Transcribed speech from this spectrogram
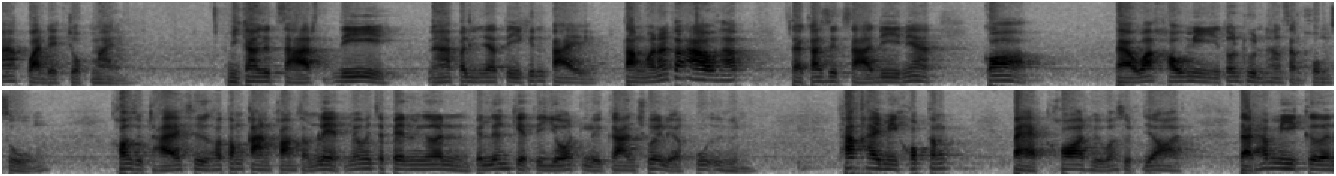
มากกว่าเด็กจบใหม่ มีการศึกษาดีนะฮะปริญญาตรีขึ้นไป ต่ำกว่านั้นก็เอาครับ แต่การศึกษาดีเนี่ยก็แปลว่าเขามีต้นทุนทางสังคมสูง ข้อสุดท้ายคือเขาต้องการความสำเร็จไม่ว่าจะเป็นเงิน เป็นเรื่องเกียรติยศหรือการช่วยเหลือผู้อื่น ถ้าใครมีครบทั้ง 8 ข้อถือว่าสุดยอด แต่ถ้ามีเกิน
